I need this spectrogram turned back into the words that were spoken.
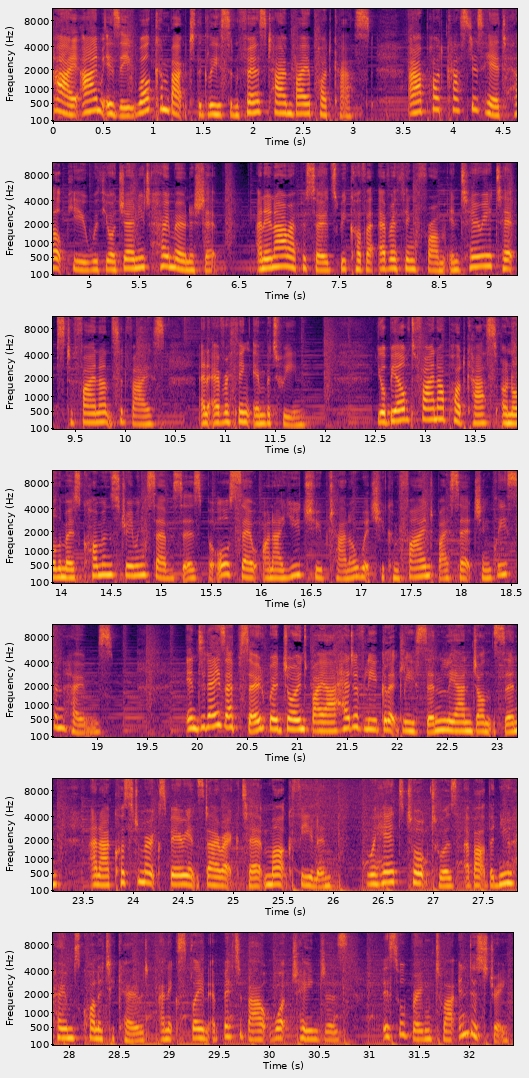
Hi, I'm Izzy. Welcome back to the Gleeson First Time Buyer podcast. Our podcast is here to help you with your journey to home ownership. And in our episodes, we cover everything from interior tips to finance advice and everything in between. You'll be able to find our podcast on all the most common streaming services, but also on our YouTube channel, which you can find by searching Gleeson Homes. In today's episode, we're joined by our Head of Legal at Gleeson, Leanne Johnson, and our Customer Experience Director, Mark Phelan, who are here to talk to us about the new Homes Quality Code and explain a bit about what changes this will bring to our industry.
